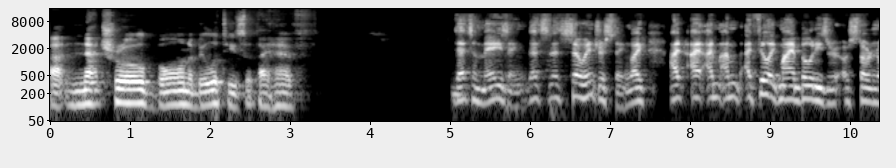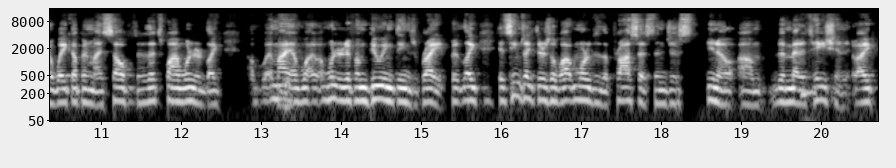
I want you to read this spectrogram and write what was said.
uh, natural born abilities that they have that's amazing. That's that's so interesting. Like I I I'm, I'm I feel like my abilities are, are starting to wake up in myself. So that's why I wondered like am I I wondered if I'm doing things right. But like it seems like there's a lot more to the process than just you know um the meditation. Like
